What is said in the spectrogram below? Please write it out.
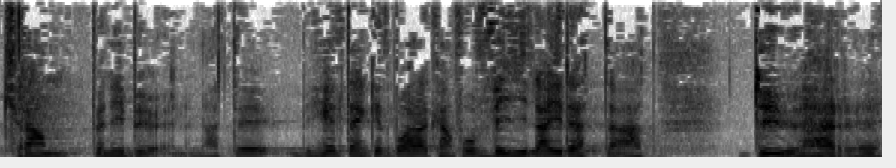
krampen i bönen. Att det, vi helt enkelt bara kan få vila i detta att du, Herre,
